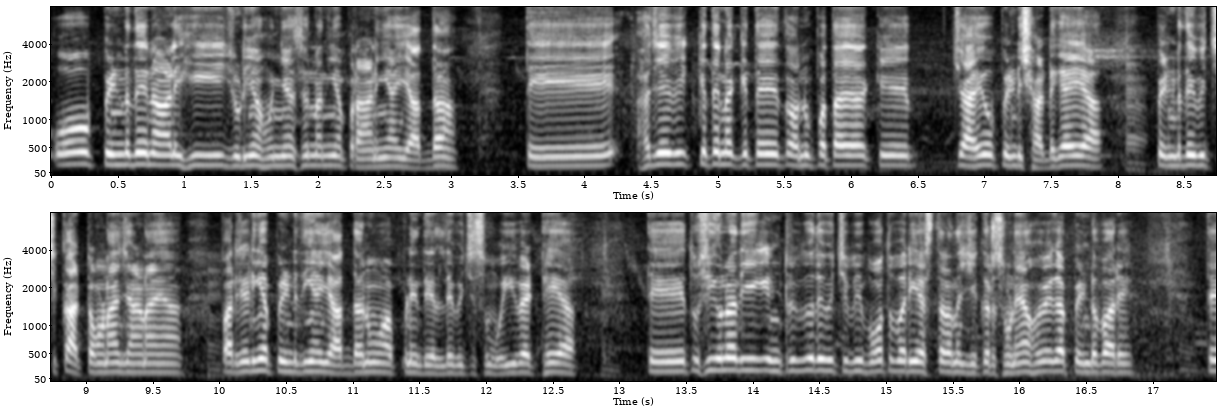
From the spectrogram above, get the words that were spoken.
ਉਹ ਪਿੰਡ ਦੇ ਨਾਲ ਹੀ ਜੁੜੀਆਂ ਹੋਈਆਂ ਸੀ ਉਹਨਾਂ ਦੀਆਂ ਪੁਰਾਣੀਆਂ ਯਾਦਾਂ। ਤੇ ਹਜੇ ਵੀ ਕਿਤੇ ਨਾ ਕਿਤੇ ਤੁਹਾਨੂੰ ਪਤਾ ਹੈ ਕਿ ਚਾਹੇ ਉਹ ਪਿੰਡ ਛੱਡ ਗਏ ਆ ਪਿੰਡ ਦੇ ਵਿੱਚ ਘੱਟ ਆਉਣਾ ਜਾਣਾ ਆ ਪਰ ਜਿਹੜੀਆਂ ਪਿੰਡ ਦੀਆਂ ਯਾਦਾਂ ਨੂੰ ਆਪਣੇ ਦਿਲ ਦੇ ਵਿੱਚ ਸਮੋਈ ਬੈਠੇ ਆ। ਤੇ ਤੁਸੀਂ ਉਹਨਾਂ ਦੀ ਇੰਟਰਵਿਊ ਦੇ ਵਿੱਚ ਵੀ ਬਹੁਤ ਵਾਰੀ ਇਸ ਤਰ੍ਹਾਂ ਦਾ ਜ਼ਿਕਰ ਸੁਣਿਆ ਹੋਵੇਗਾ ਪਿੰਡ ਬਾਰੇ। ਤੇ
